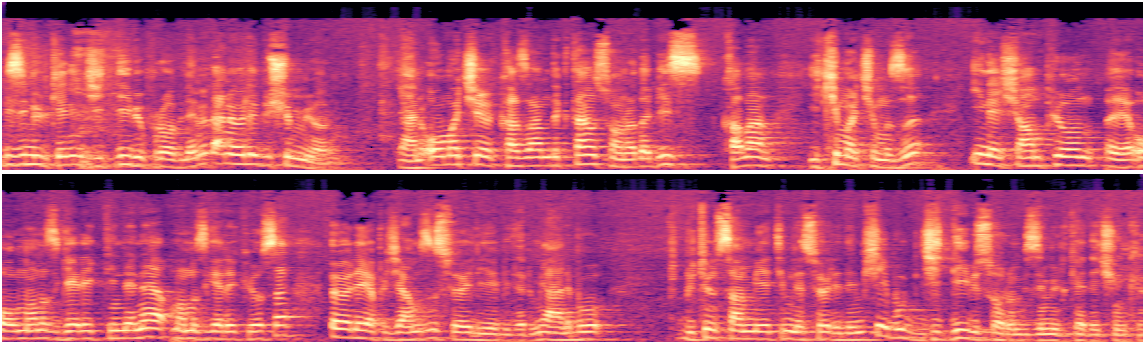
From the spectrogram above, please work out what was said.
bizim ülkenin ciddi bir problemi. Ben öyle düşünmüyorum. Yani o maçı kazandıktan sonra da biz kalan iki maçımızı yine şampiyon e, olmamız gerektiğinde ne yapmamız gerekiyorsa öyle yapacağımızı söyleyebilirim. Yani bu bütün samimiyetimle söylediğim bir şey bu ciddi bir sorun bizim ülkede çünkü.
